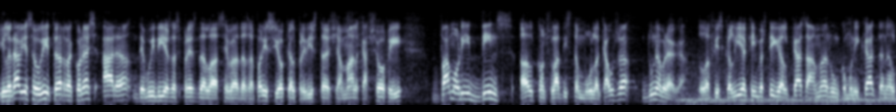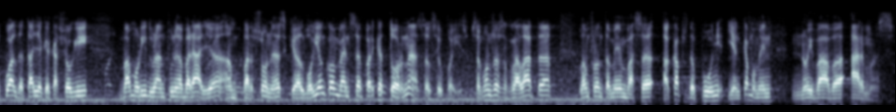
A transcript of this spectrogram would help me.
I l'Aràbia Saudita reconeix ara, 18 dies després de la seva desaparició, que el periodista Jamal Khashoggi va morir dins el consulat d'Istanbul a causa d'una brega. La fiscalia que investiga el cas ha emès un comunicat en el qual detalla que Khashoggi va morir durant una baralla amb persones que el volien convèncer perquè tornés al seu país. Segons es relata, l'enfrontament va ser a cops de puny i en cap moment no hi va haver armes.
